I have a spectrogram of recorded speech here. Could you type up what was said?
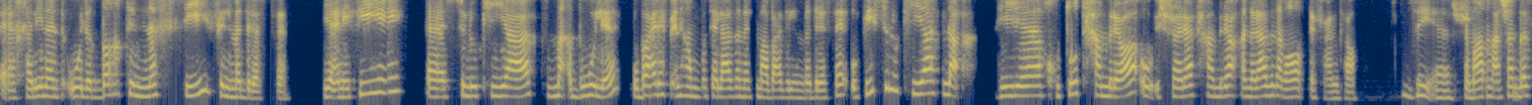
آه، خلينا نقول الضغط النفسي في المدرسة. يعني في آه، سلوكيات مقبولة وبعرف إنها متلازمة ما بعد المدرسة وفي سلوكيات لا هي خطوط حمراء وإشارات حمراء أنا لازم أوقف عندها. زي إيش؟ تمام؟ عشان بس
